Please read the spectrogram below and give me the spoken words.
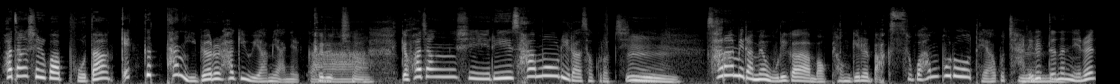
화장실과 보다 깨끗한 이별을 하기 위함이 아닐까. 그렇죠. 그러니까 화장실이 사물이라서 그렇지. 음. 사람이라면 우리가 뭐 변기를 막 쓰고 함부로 대하고 자리를 음. 뜨는 일은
